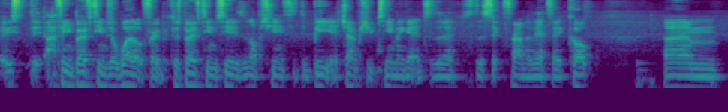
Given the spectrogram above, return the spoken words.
I think both teams are well up for it because both teams see it as an opportunity to beat a championship team and get into the the sixth round of the FA Cup. Um,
